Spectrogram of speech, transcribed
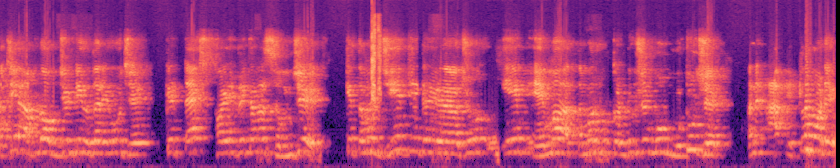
આજે આપણો ઓબ્જેક્ટિવ વધારે એવું છે કે ટેક્સ ફાઇલ પે કરનાર સમજે કે તમે જે તે કરી રહ્યા છો એ એમાં તમારું કન્ટ્રીબ્યુશન બહુ મોટું છે અને આ એટલા માટે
